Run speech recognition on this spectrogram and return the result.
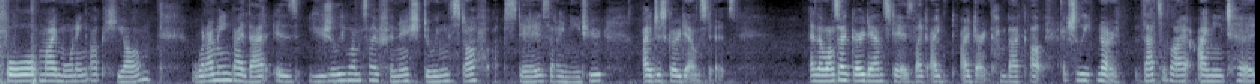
for my morning up here. What I mean by that is usually once I finish doing stuff upstairs that I need to, I just go downstairs. And then once I go downstairs, like I, I don't come back up. Actually, no, that's a lie. I need to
